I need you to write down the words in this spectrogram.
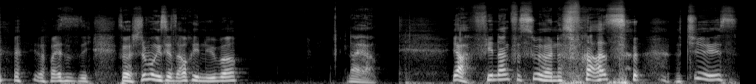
ich weiß es nicht. So, Stimmung ist jetzt auch hinüber. Naja. Ja, vielen Dank fürs Zuhören. Das war's. Tschüss.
